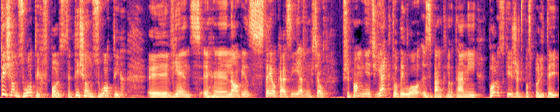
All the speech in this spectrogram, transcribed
1000 złotych w Polsce, 1000 złotych, yy, więc yy, no, więc z tej okazji ja bym chciał przypomnieć, jak to było z banknotami Polskiej Rzeczpospolitej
